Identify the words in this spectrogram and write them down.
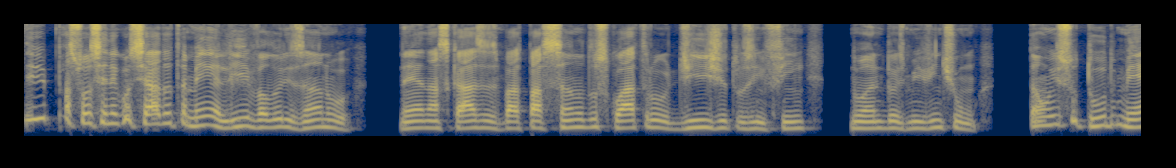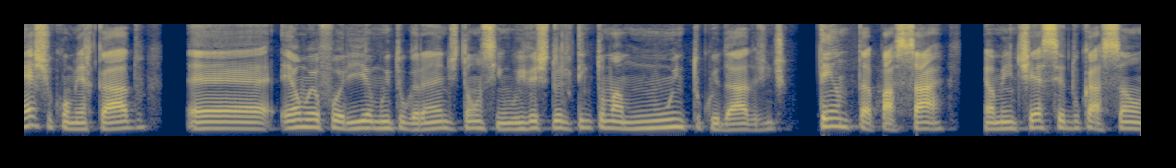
e passou a ser negociada também ali, valorizando né, nas casas, passando dos quatro dígitos, enfim, no ano de 2021. Então, isso tudo mexe com o mercado, é, é uma euforia muito grande. Então, assim, o investidor ele tem que tomar muito cuidado. A gente tenta passar realmente essa educação,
